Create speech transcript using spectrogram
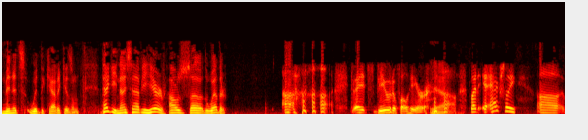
Minutes with the Catechism. Peggy, nice to have you here. How's uh, the weather? Uh, it's beautiful here. Yeah. but actually, uh,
